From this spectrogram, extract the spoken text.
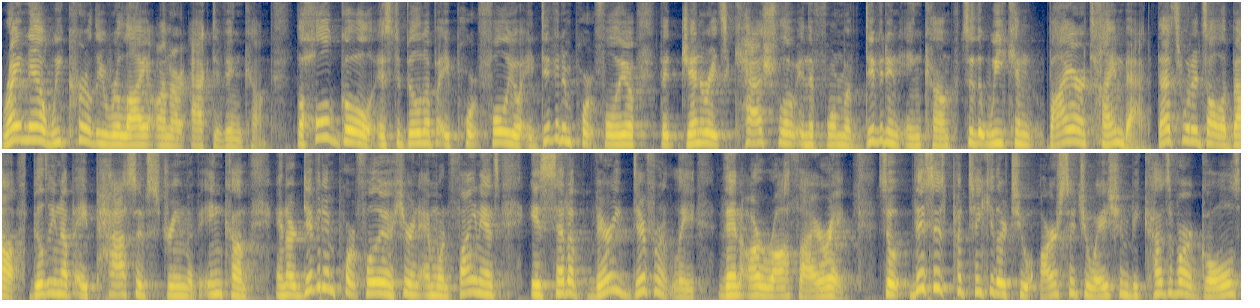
Right now, we currently rely on our active income. The whole goal is to build up a portfolio, a dividend portfolio that generates cash flow in the form of dividend income so that we can buy our time back. That's what it's all about, building up a passive stream of income. And our dividend portfolio here in M1 Finance is set up very differently than our Roth IRA. So this is particular to our situation because of our goals,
